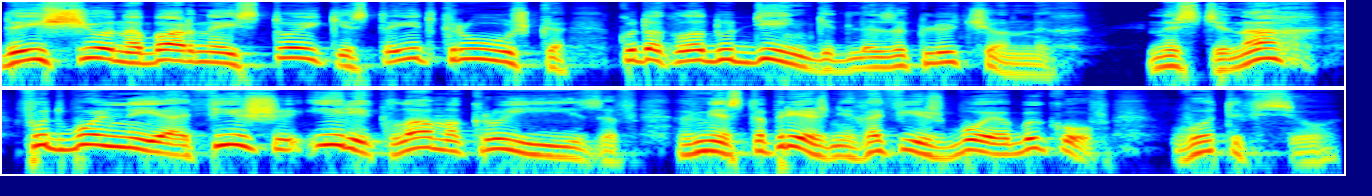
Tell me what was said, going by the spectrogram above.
Да еще на барной стойке стоит кружка, куда кладут деньги для заключенных. На стенах футбольные афиши и реклама круизов вместо прежних афиш боя быков. Вот и все.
